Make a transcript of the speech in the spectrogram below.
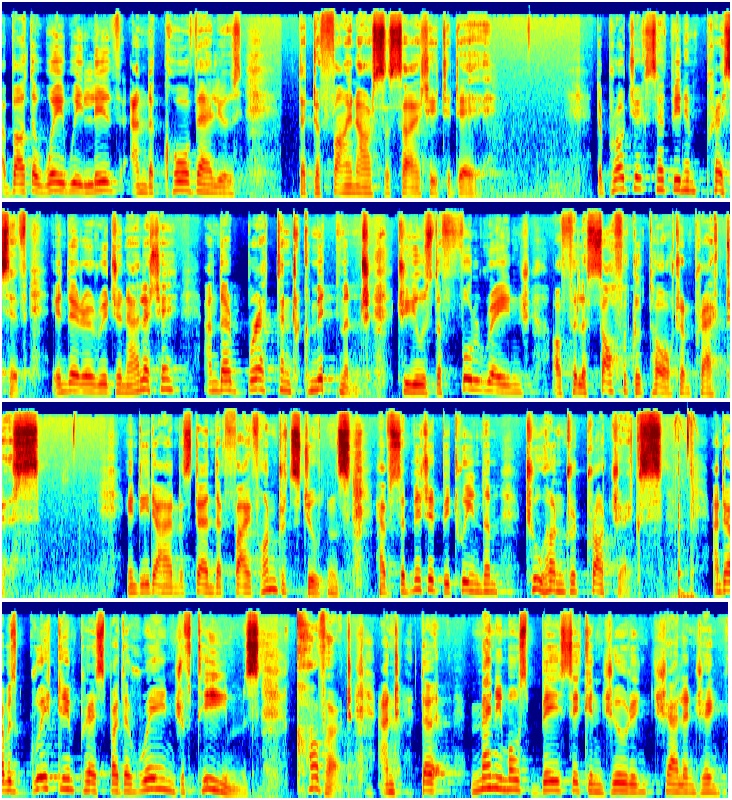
about the way we live and the core values that define our society today. The projects have been impressive in their originality and their breadth and commitment to use the full range of philosophical thought and practice. Indeed, I understand that 500 students have submitted between them 200 projects. And I was greatly impressed by the range of themes covered and the many most basic, enduring, challenging,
